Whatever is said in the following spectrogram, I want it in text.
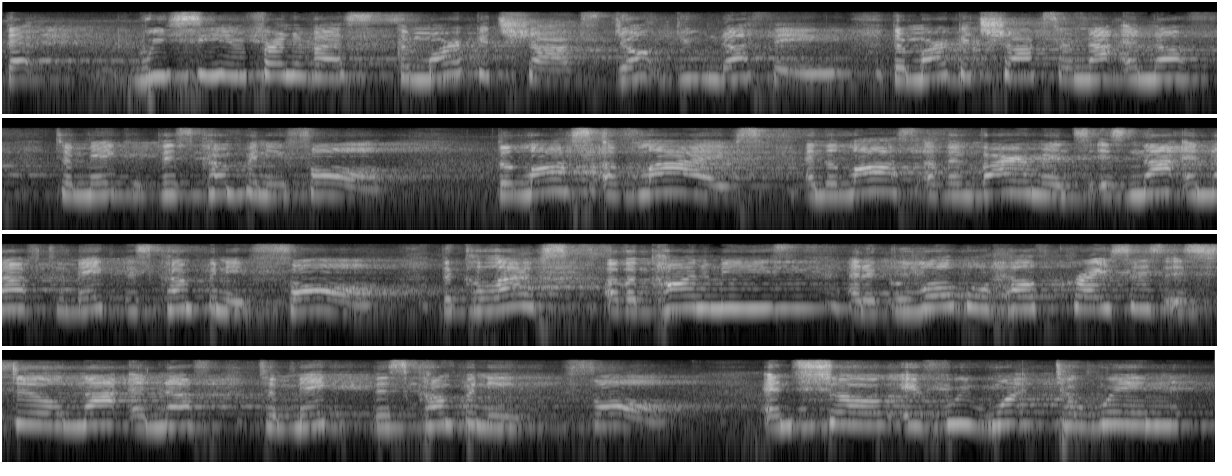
that we see in front of us the market shocks don't do nothing. The market shocks are not enough to make this company fall. The loss of lives and the loss of environments is not enough to make this company fall. The collapse of economies and a global health crisis is still not enough to make this company fall. And so if we want to win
